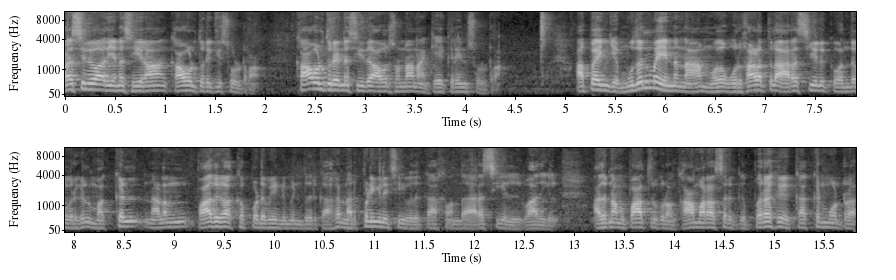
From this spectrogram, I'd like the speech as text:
அரசியல்வாதி என்ன செய்கிறான் காவல்துறைக்கு சொல்கிறான் காவல்துறை என்ன செய்யுது அவர் சொன்னால் நான் கேட்குறேன்னு சொல்கிறான் அப்போ இங்கே முதன்மை என்னென்னா முத ஒரு காலத்தில் அரசியலுக்கு வந்தவர்கள் மக்கள் நலன் பாதுகாக்கப்பட வேண்டும் என்பதற்காக நற்பணிகளை செய்வதற்காக வந்த அரசியல்வாதிகள். அது நம்ம பார்த்துருக்குறோம். காமராசருக்கு பிறகு கக்கன் போன்ற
